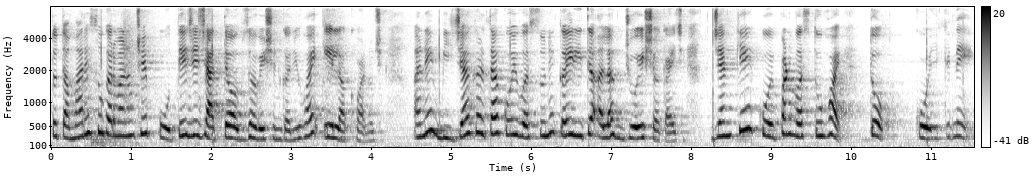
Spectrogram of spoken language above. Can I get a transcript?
તો તમારે શું કરવાનું છે? પોતે જે જાતે ઓબ્ઝર્વેશન કર્યું હોય એ લખવાનું છે. અને બીજા કરતાં કોઈ વસ્તુને કઈ રીતે અલગ જોઈ શકાય છે? જેમ કે કોઈ પણ વસ્તુ હોય, તો કોઈકને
